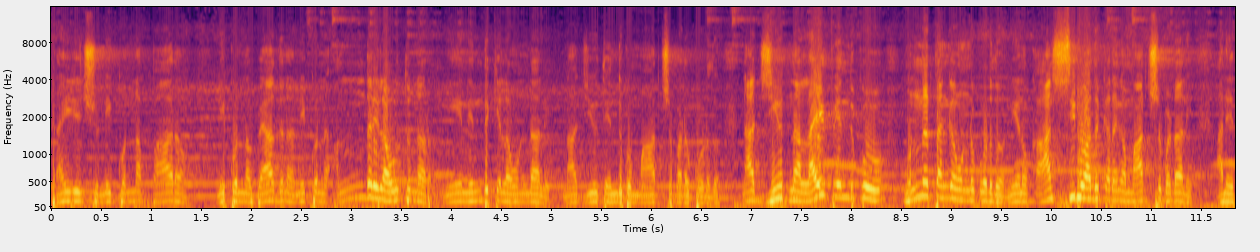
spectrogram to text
ట్రై నీకున్న భారం నీకున్న వేదన నీకున్న అందరు ఇలా అవుతున్నారు. నేను ఎందుకు ఇలా ఉండాలి? నా జీవితం ఎందుకు మార్చబడకూడదు? నా జీవితం నా లైఫ్ ఎందుకు ఉన్నతంగా ఉండకూడదు? నేను ఒక ఆశీర్వాదకరంగా మార్చబడాలి అనే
